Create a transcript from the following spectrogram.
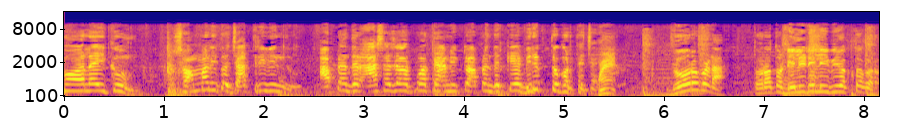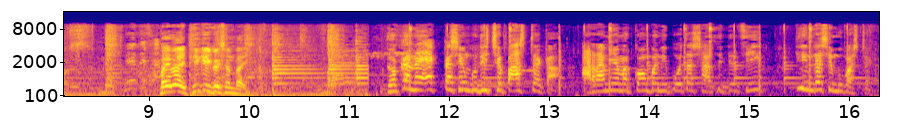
আসসালামু আলাইকুম। সম্মানিত যাত্রীবৃন্দু আপনাদের আসা যাওয়ার পথে আমি একটু আপনাদেরকে বিরক্ত করতে চাই। দৌড় বেটা তোরা তো ডেলি ডেলি বিরক্ত করস। ভাই ভাই ঠিকই কইছেন ভাই। দোকানে একটা শ্যাম্পু দিচ্ছে পাঁচ টাকা আর আমি আমার কোম্পানি পয়সা সার দিতেছি তিনটা শ্যাম্পু পাঁচ টাকা।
